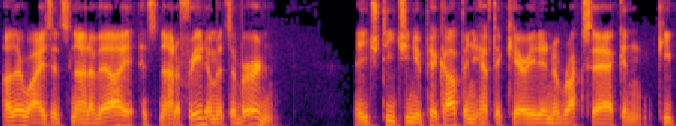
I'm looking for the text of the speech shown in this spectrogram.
Otherwise, it's not a value, it's not a freedom, it's a burden. Each teaching you pick up, and you have to carry it in a rucksack and keep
